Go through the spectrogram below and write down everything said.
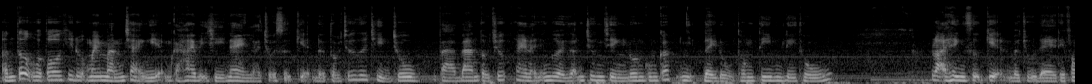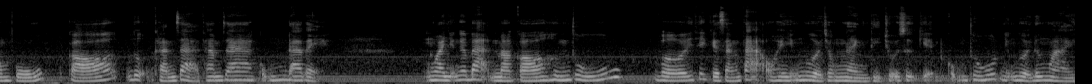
Ấn tượng của tôi khi được may mắn trải nghiệm cả hai vị trí này là chuỗi sự kiện được tổ chức rất chỉn chu và ban tổ chức hay là những người dẫn chương trình luôn cung cấp đầy đủ thông tin lý thú. Loại hình sự kiện và chủ đề thì phong phú, có lượng khán giả tham gia cũng đa vẻ ngoài những cái bạn mà có hứng thú với thiết kế sáng tạo hay những người trong ngành thì chuỗi sự kiện cũng thu hút những người nước ngoài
